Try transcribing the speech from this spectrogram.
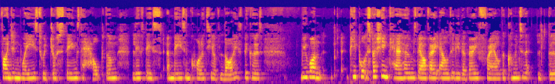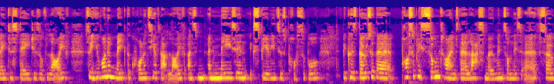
finding ways to adjust things to help them live this amazing quality of life because we want people, especially in care homes, they are very elderly, they're very frail, they're coming to the, the later stages of life. So you want to make the quality of that life as an amazing experience as possible because those are their possibly sometimes their last moments on this earth. So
